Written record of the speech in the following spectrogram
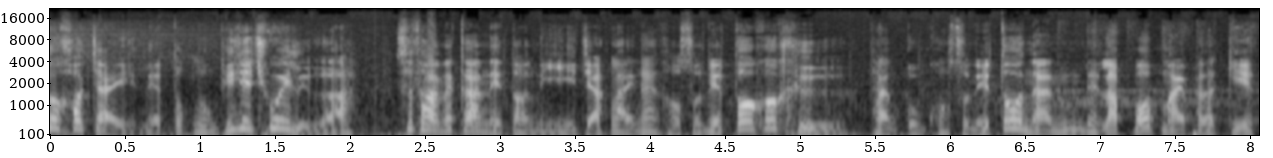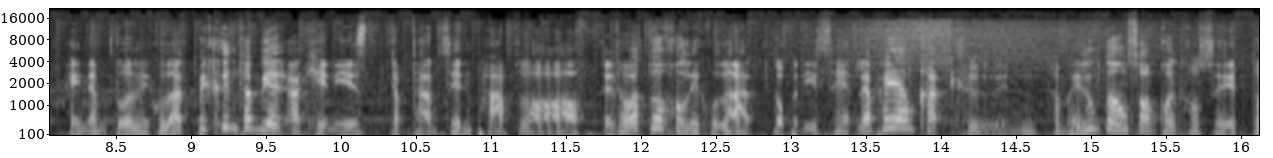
ก็เข้าใจและตกลงที่จะช่วยเหลือ สถานการณ์ในตอนนี้จากรายงานของโซเนโตก็คือ ทางกลุ่มของโซเนโตนั้นได้รับมอบหมายภารกิจให้นำตัวเลกูลัสไปขึ้นทะเบียนอาร์เคนิสกับทางเซนต์พาร์ปลอฟแต่ทว่าตัวของเลกูลัสก็ปฏิเสธและพยายามขัดขืนทำให้ลูกน้องสองคนของโซเนโต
